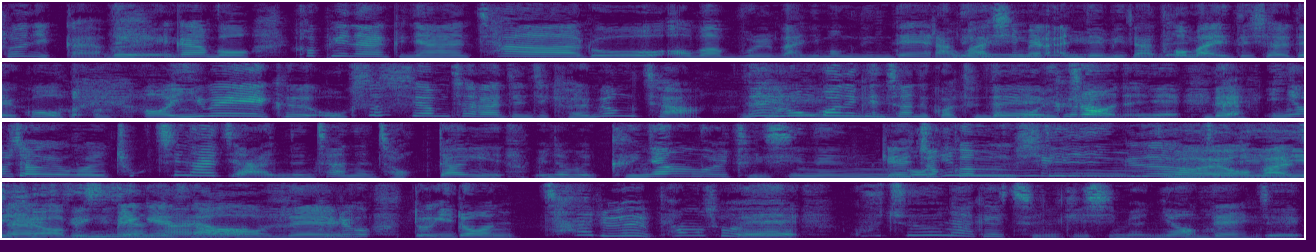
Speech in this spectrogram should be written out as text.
아, 그러니까요. 네. 그러니까 뭐 커피나 그냥 차로 어막 물 많이 먹는데라고 네. 하시면 안 됩니다. 더 네. 많이 드셔야 되고 어 이외에 그 옥수수 수염차라든지 결명차 네. 이런 거는 괜찮을 것 같은데 네, 보리차. 그런 네. 네. 그러니까 이뇨작용을 촉진하지 않는 차는 적당히 왜냐면 그냥 물 드시는 게거 조금 힘들어요. 맞아요. 맹맹해서. 네. 그리고 또 이런 차를 평소에 꾸준하게 즐기시면요. 네. 이제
